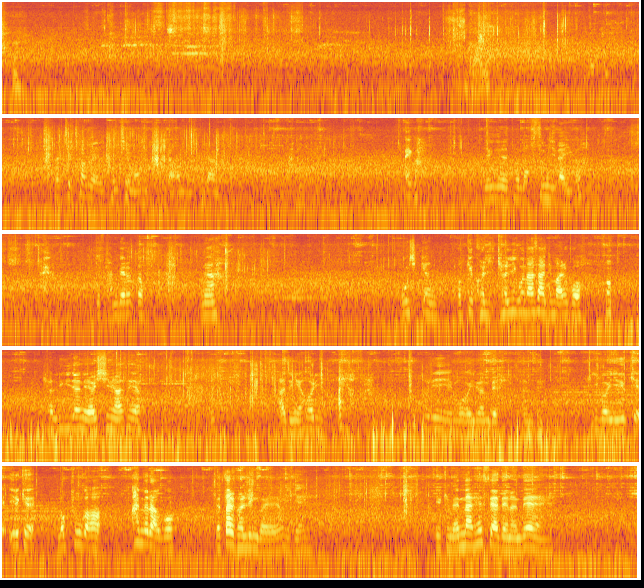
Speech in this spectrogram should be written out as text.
전체 처음에 전체 몸 나오면 그 다음에. 아이고 여기는 더 높습니다 이거. 이렇게 반대로 또. 나 50견 어깨 걸, 결리고 나서 하지 말고 결리기 전에 열심히 하세요. 나중에 허리 아야 아프라 허리 뭐 이런데 이런데 이거 이렇게 이렇게 높은 거 하느라고 몇 달 걸린 거예요 이게 이렇게 맨날 했어야 되는데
